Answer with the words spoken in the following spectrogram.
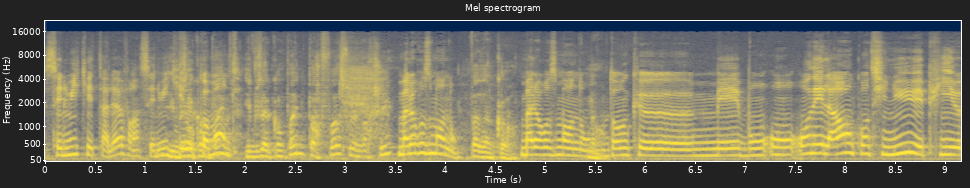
c'est lui qui est à l'œuvre, hein. c'est lui il vous accompagne, Il vous accompagne parfois sur le marché Malheureusement non. Pas encore. Malheureusement non. Donc, euh, mais bon, on, est là, on continue. Et puis, euh,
